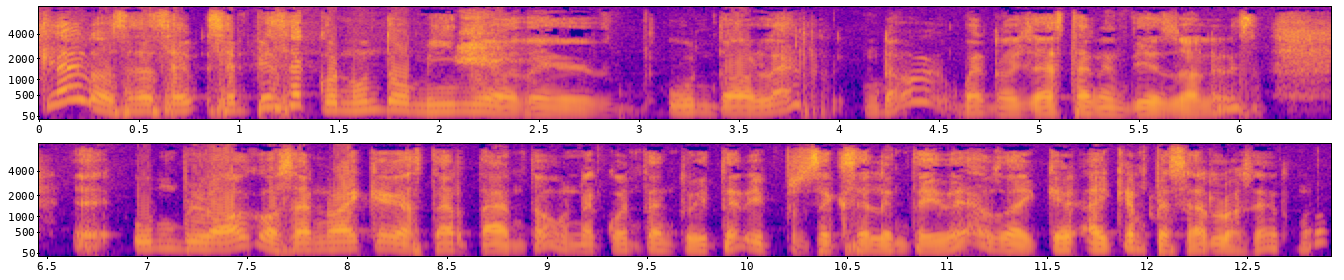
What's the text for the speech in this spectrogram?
Claro, o sea, se, se, empieza con un dominio de un dólar, ¿no? Bueno, ya están en 10 dólares. Eh, un blog, o sea, no hay que gastar tanto, una cuenta en Twitter y pues excelente idea, o sea, hay que, hay que empezarlo a hacer, ¿no?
